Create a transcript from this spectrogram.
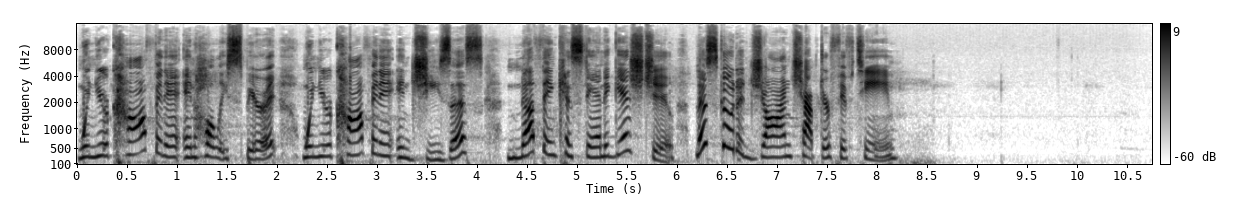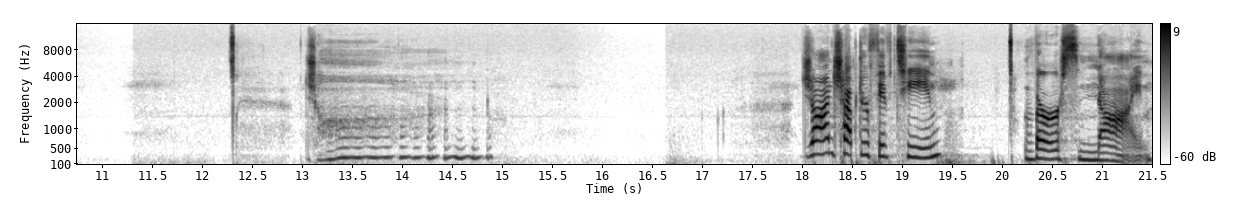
When you're confident in Holy Spirit, when you're confident in Jesus, nothing can stand against you. Let's go to John chapter 15. John. John chapter 15, verse 9.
